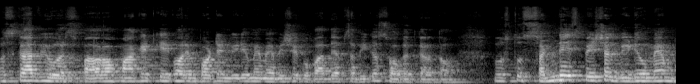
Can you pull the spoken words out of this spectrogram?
नमस्कार व्यूअर्स पावर ऑफ़ मार्केट के एक और इम्पोर्टेंट वीडियो में मैं अभिषेक उपाध्याय आप सभी का स्वागत करता हूँ। दोस्तों संडे स्पेशल वीडियो में हम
